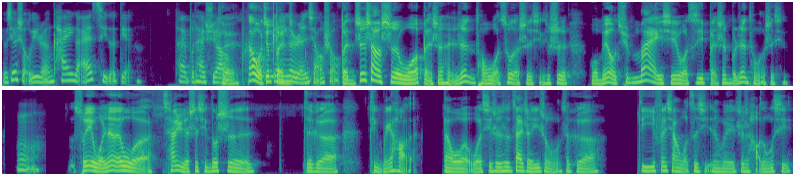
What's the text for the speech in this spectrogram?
有些手艺人开一个 Etsy 的店，他也不太需要。对，但我觉得跟一个人销售，本质上是我本身很认同我做的事情，就是我没有去卖一些我自己本身不认同的事情。嗯。所以我认为我参与的事情都是这个挺美好的。那我我其实是带着一种这个第一分享我自己认为这是好东西，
